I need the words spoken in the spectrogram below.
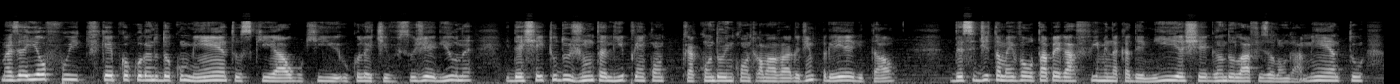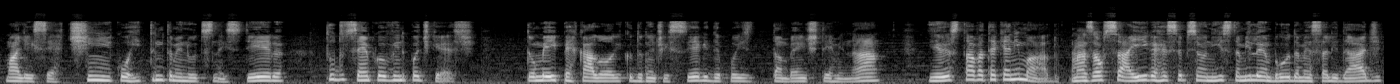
Mas aí eu fui, fiquei procurando documentos, que é algo que o coletivo sugeriu, né? E deixei tudo junto ali para quando eu encontrar uma vaga de emprego e tal. Decidi também voltar a pegar firme na academia, chegando lá fiz alongamento, malhei certinho, corri 30 minutos na esteira, tudo sempre ouvindo podcast. Tomei hipercalórico durante a esteira e depois também de terminar, e eu estava até que animado. Mas ao sair, a recepcionista me lembrou da mensalidade,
